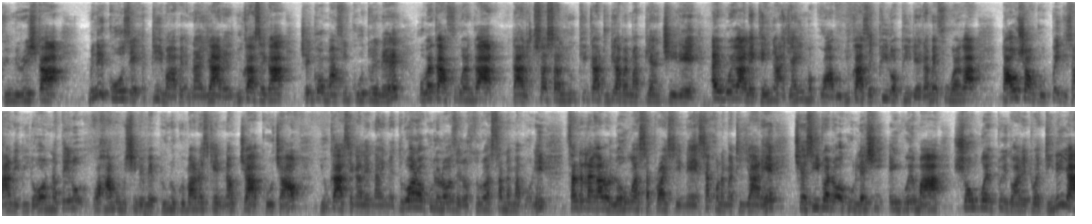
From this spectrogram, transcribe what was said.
Guimaraes က မိနစ်60အပြည့်မှာပဲအနိုင်ရတယ်နျူကာဆယ်ကဂျေကော့မာဖီကိုသွင်းတယ်ဟိုဘက်ကဖူလန်ကဒါဆာဆာလူကီကဒုတိယပိုင်းမှာပြန်ချေတယ်အဲ့ပွဲကလည်းဂိမ်းကအရင်မကွာဘူးနျူကာဆယ်ဖိတော့ဖိတယ်ဒါပေမဲ့ဖူလန်က တောက်လျှောက်ကိုပိတ်ကစားနေပြီးတော့နှစ်သိန်းလုံးကွာဟာမှုမရှိပေမဲ့ဘရူနိုဂူမာရက်စ်ကနောက်ကျကိုကြောင့်ယူကာဆက်ကလည်းနိုင်တယ်သူတို့ကတော့အခုလောလောဆယ်တော့သူတို့က12မှတ်ပေါ့လေဆန်ဒလန်ကတော့လုံးဝ surprise နေနဲ့18မှတ်ထိရတယ်ချယ်ဆီအတွက်တော့အခုလက်ရှိအိမ်ကွင်းမှာရှုံးပွဲတွေ့သွားတဲ့အတွက်ဒီနေ့ရာ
